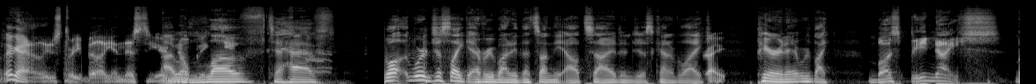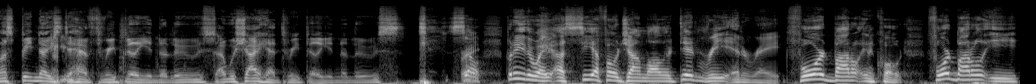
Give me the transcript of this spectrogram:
they're gonna lose three billion this year. I no would big deal. love to have. Well, we're just like everybody that's on the outside and just kind of like Right. peering it. We're like, must be nice. Must be nice to have three billion to lose. I wish I had three billion to lose. So, Right. but either way, uh, CFO John Lawler did reiterate Ford Model in quote Ford Model E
